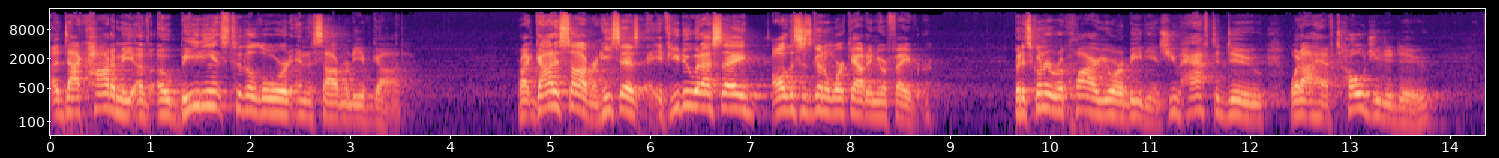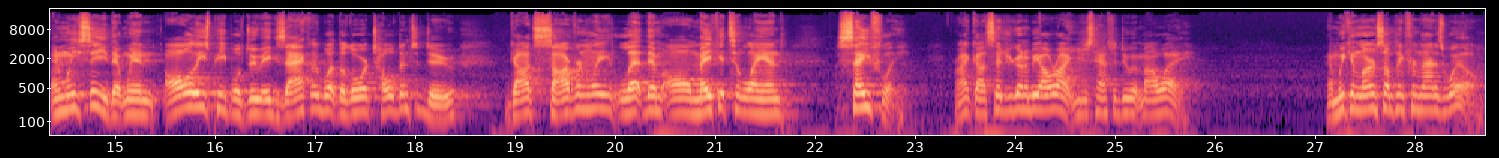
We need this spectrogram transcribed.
a dichotomy of obedience to the Lord and the sovereignty of God. Right? God is sovereign. He says, if you do what I say, all this is going to work out in your favor. But it's going to require your obedience. You have to do what I have told you to do. And we see that when all these people do exactly what the Lord told them to do, God sovereignly let them all make it to land safely. Right? God said you're going to be all right. You just have to do it my way. And we can learn something from that as well.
